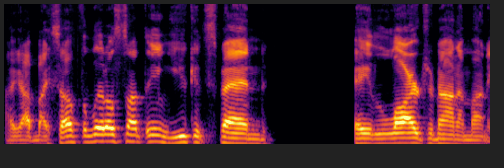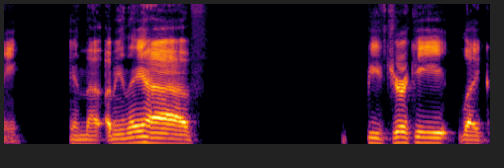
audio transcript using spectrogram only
I got myself a little something. You could spend a large amount of money in that. I mean, they have beef jerky, like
